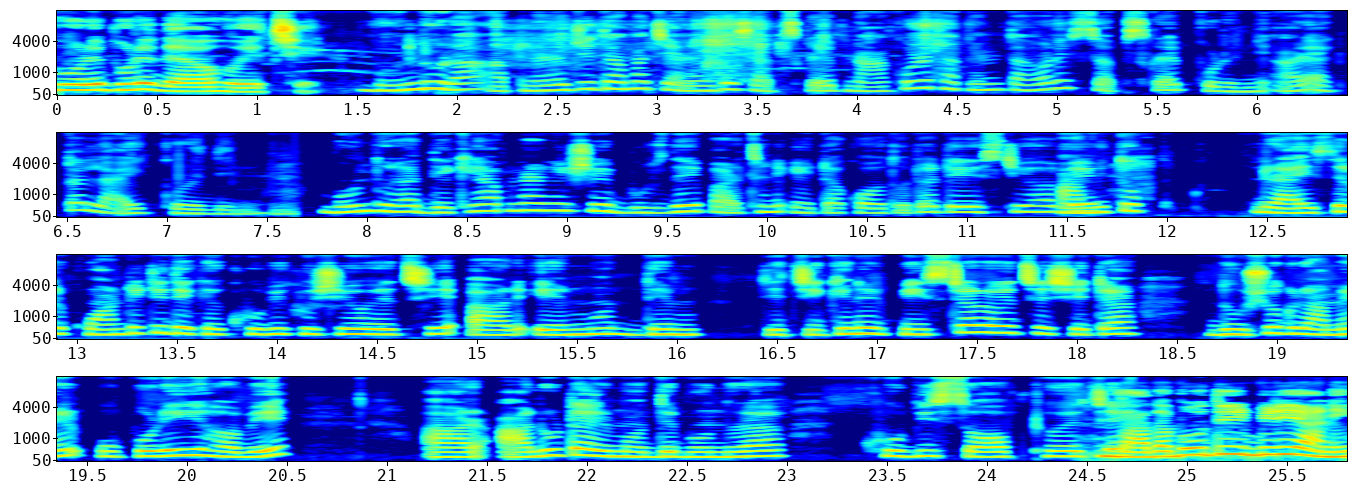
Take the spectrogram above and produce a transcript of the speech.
ভরে ভরে দেওয়া হয়েছে। বন্ধুরা আপনারা যদি আমার চ্যানেলটি সাবস্ক্রাইব না করে থাকেন তাহলে সাবস্ক্রাইব করে নিন আর একটা লাইক করে দিন। বন্ধুরা দেখে আপনারা নিশ্চয়ই বুঝতেই পারছেন এটা কতটা টেস্টি হবে। আমি তো রাইসের কোয়ান্টিটি দেখে খুবই খুশি হয়েছি আর এর মধ্যে যে চিকেনের পিসটা রয়েছে সেটা দুশো গ্রামের উপরেই হবে। আর আলুটা এর মধ্যে বন্ধুরা খুবই সফট হয়েছে। দাদা বৌদির বিরিয়ানি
